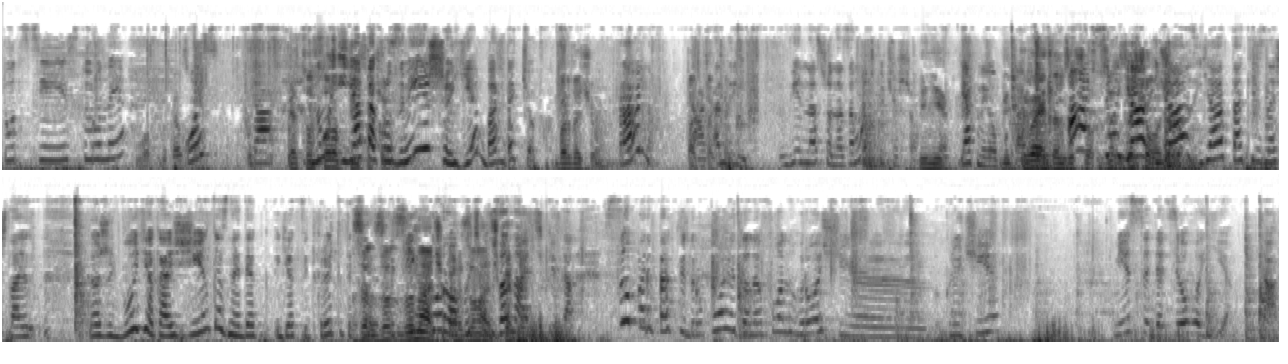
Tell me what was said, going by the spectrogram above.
Тут з цієї сторони. Ось Так. 540 Ну і я так розумію, що є бардачок. Бардачок. Правильно? Так, так, так. Андрій. Він на що, на замочку чи що? Ні, ні. Як ми його? Відкриває там за А, все, за- я, защолочено. я, я так і знайшла. Кажуть, будь-яка жінка знайде, як відкрити такі, За- за- заначка, коробочки, заначка. заначки, да. Супер, так під рукою, телефон, гроші, е, ключі. Місце для цього є. Так.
